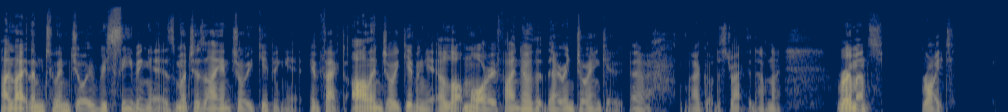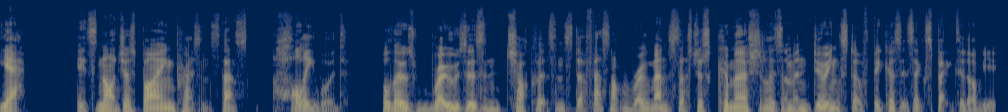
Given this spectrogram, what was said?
I like them to enjoy receiving it as much as I enjoy giving it. In fact, I'll enjoy giving it a lot more if I know that they're enjoying it. Ugh, I got distracted, haven't I? Romance. Right. Yeah. It's not just buying presents. That's Hollywood. All those roses and chocolates and stuff, that's not romance. That's just commercialism and doing stuff because it's expected of you.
